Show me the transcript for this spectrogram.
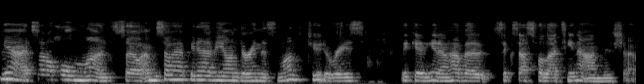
Yeah, mm-hmm. it's not a whole month. So I'm so happy to have you on during this month too to raise we can, you know, have a successful Latina on this show.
